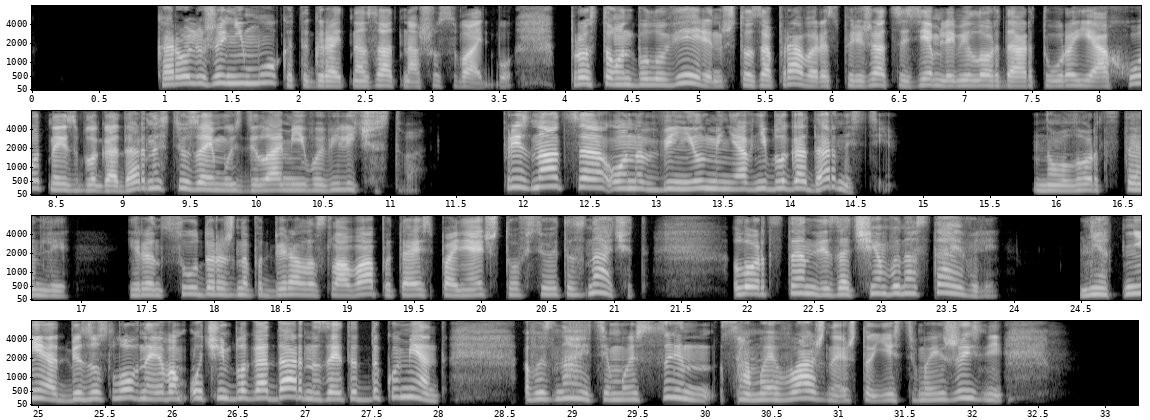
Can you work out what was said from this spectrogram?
Король уже не мог отыграть назад нашу свадьбу. Просто он был уверен, что за право распоряжаться землями лорда Артура я охотно и с благодарностью займусь делами его величества. Признаться, он обвинил меня в неблагодарности. Но лорд Стэнли Ирен судорожно подбирала слова, пытаясь понять, что все это значит. Лорд Стэнли, зачем вы настаивали? Нет, нет, безусловно, я вам очень благодарна за этот документ. Вы знаете, мой сын самое важное, что есть в моей жизни.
